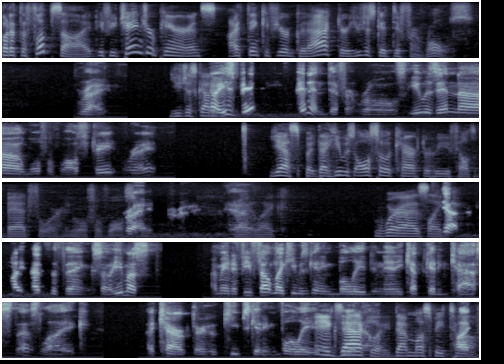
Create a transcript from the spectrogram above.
But at the flip side, if you change your appearance, I think if you're a good actor, you just get different roles. Right. You just got No, to. he's been he's been in different roles. He was in uh, Wolf of Wall Street, right? yes, but that he was also a character who you felt bad for in Wolf of Wall Street. Right. Yeah. Right. Like, whereas like Yeah. Like that's the thing. So he must. I mean, if he felt like he was getting bullied, and then he kept getting cast as like a character who keeps getting bullied. you know, exactly that must be tough. like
